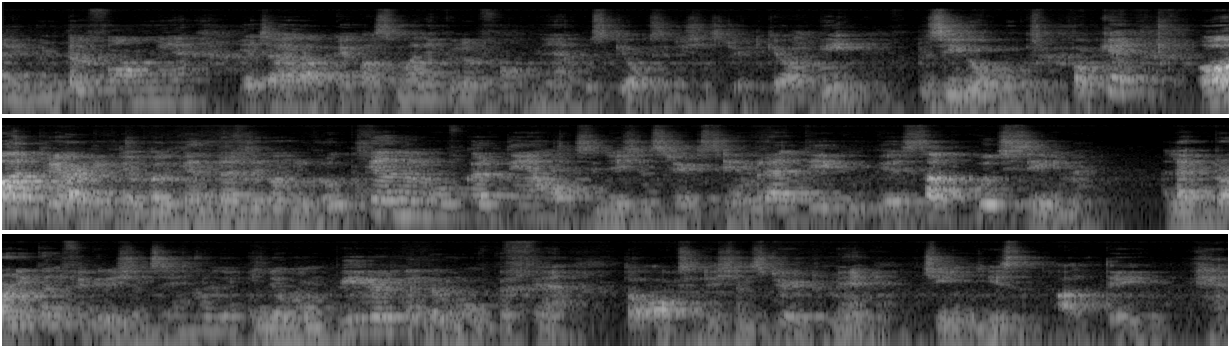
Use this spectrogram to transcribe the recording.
एलिमेंटल फॉर्म में है, या चाहे आपके पास मालिकुलर फॉर्म में है, उसकी ऑक्सीडेशन स्टेट क्या होगी? ज़ीरो होगी ओके और पीरियोडिक टेबल के अंदर जब हम ग्रुप के अंदर मूव करते हैं ऑक्सीडेशन स्टेट सेम रहती है, क्योंकि सब कुछ सेम है। इलेक्ट्रॉनिक कन्फिग्रेशन सेम है, लेकिन जब हम पीरियड के अंदर मूव करते हैं तो ऑक्सीडेशन स्टेट में चेंजेस आते हैं।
